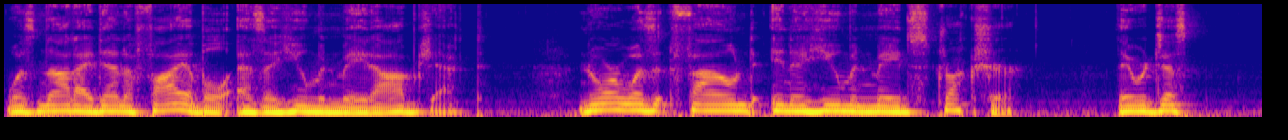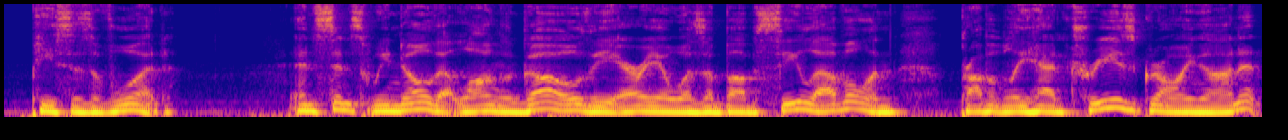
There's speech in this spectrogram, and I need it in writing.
was not identifiable as a human made object, nor was it found in a human made structure. They were just pieces of wood. And since we know that long ago the area was above sea level and probably had trees growing on it,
